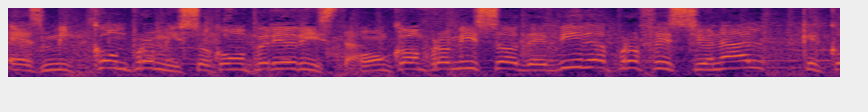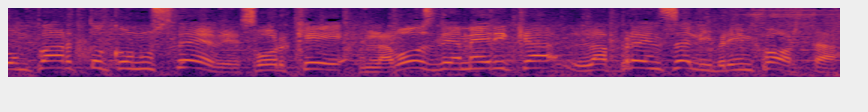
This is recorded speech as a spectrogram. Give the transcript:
es mi compromiso como periodista. Un compromiso de vida profesional que comparto con ustedes, porque en La Voz de América la prensa libre importa.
